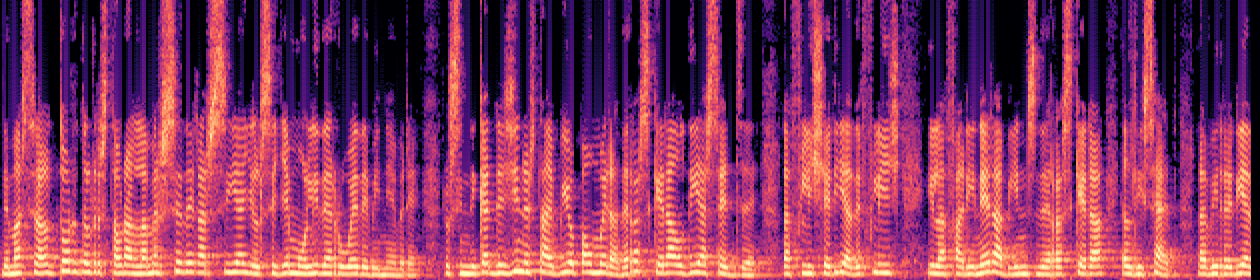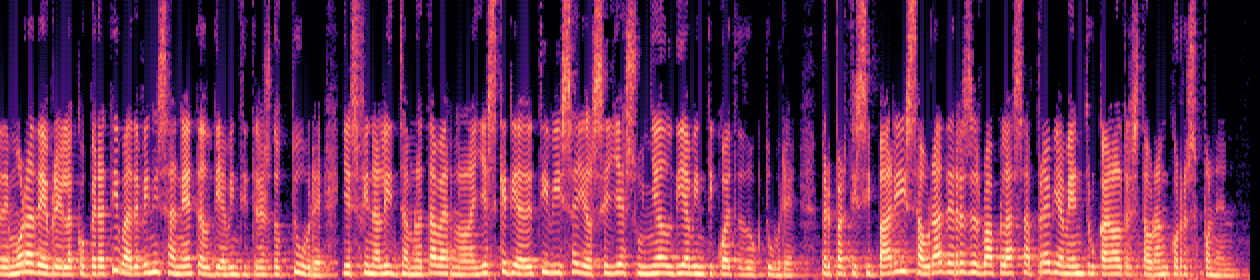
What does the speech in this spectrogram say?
Demà serà el torn del restaurant La Mercè de Garcia i el celler Molí de Rué de Vinebre. El sindicat de Ginestà i Biopaumera de Rasquera el dia 16, la flixeria de Flix i la farinera Vins de Rasquera el 17, la birreria de Mora d'Ebre i la cooperativa de Benissanet el dia 23 d'octubre i es finalitza amb la taverna La Llesqueria de Tivissa i el celler Sunyer el dia 24 d'octubre. Per participar-hi s'haurà de reservar plaça prèviament trucant al restaurant corresponent.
